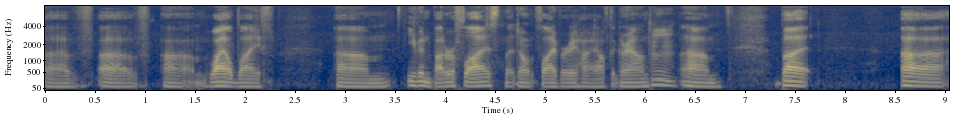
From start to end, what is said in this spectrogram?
of, of um, wildlife, um, even butterflies that don't fly very high off the ground. Mm. but uh,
